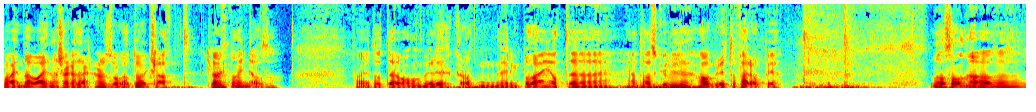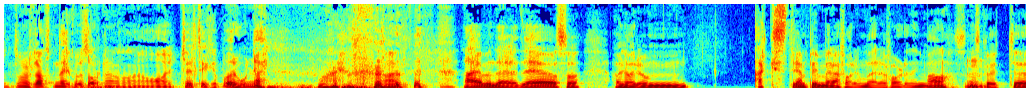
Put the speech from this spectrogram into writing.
var jeg, da var jeg inne og sjekka trekkeren og så at du hadde sluppet noe ennå. altså. fant ut at det var noe mye lettere at han ringte på deg, at, eh, ja, at jeg skulle avbryte og ferde opp i. Men da sa han, ja, når du slapp Neko i starten, jeg var ikke helt sikker på det, hund, nei. Nei, nei. men det, det er også Han har jo ekstremt mye mer erfaring med det faren din enn meg. Da. Så jeg skal ikke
